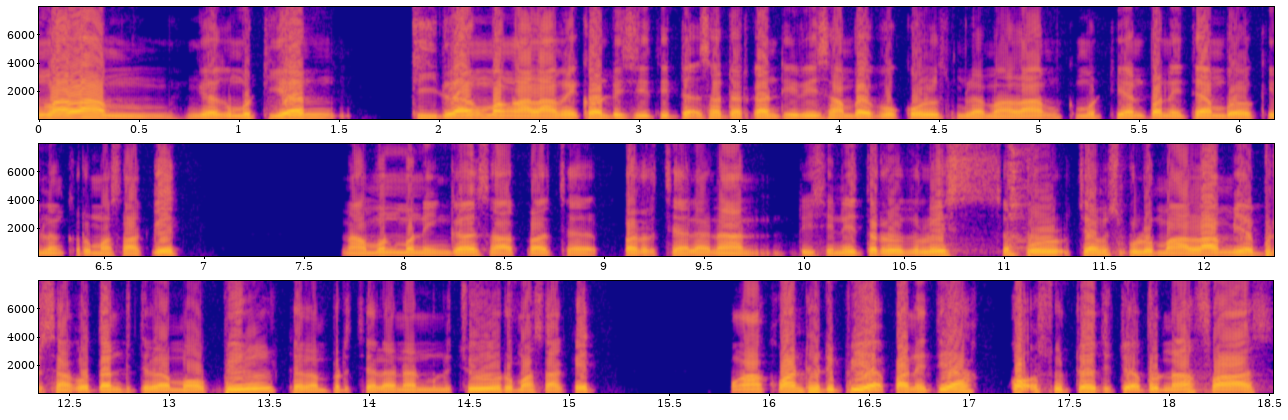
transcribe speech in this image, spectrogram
malam hingga kemudian Gilang mengalami kondisi tidak sadarkan diri sampai pukul 9 malam kemudian panitia membawa Gilang ke rumah sakit namun meninggal saat perja- perjalanan. Di sini tertulis 10, jam 10 malam yang bersangkutan di dalam mobil dalam perjalanan menuju rumah sakit. Pengakuan dari pihak panitia kok sudah tidak bernafas.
